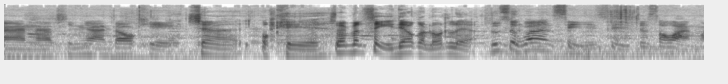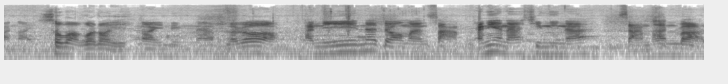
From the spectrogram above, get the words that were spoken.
งานนะครับชิ้นงานก็โอเค ใช่ โอเคมันเป็นสีเดียวกับรถเลยอะรู้สึกว่าสีสีจะสว่างกว่าหน่อย สว่างกว่าหน่อย หน่อยหนึ่งนะครับ แล้วก็อันนี้น่าจะประมาณ3อันเนี้ยนะชิ้นนี้นะ3,000 บาท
